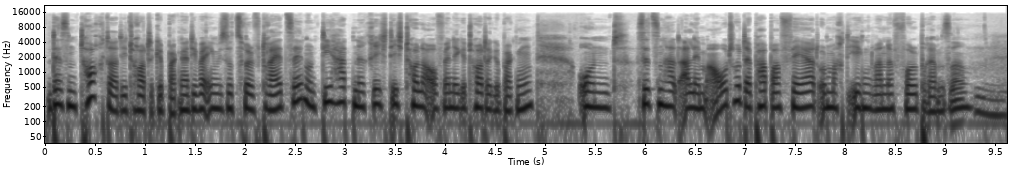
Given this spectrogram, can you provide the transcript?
der dessen Tochter die Torte gebacken hat. Die war irgendwie so 12, 13 und die hat eine richtig tolle, aufwendige Torte gebacken. Und sitzen halt alle im Auto, der Papa fährt und macht irgendwann eine Vollbremse. Mhm.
